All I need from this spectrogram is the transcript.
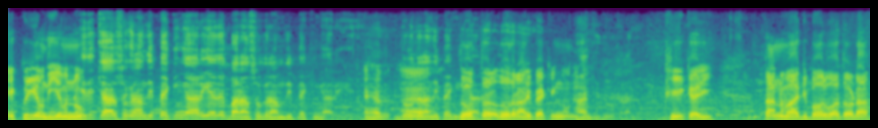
ਇੱਕੋ ਹੀ ਆਉਂਦੀ ਹੈ ਮੈਨੂੰ। ਇਹਦੀ 400 ਗ੍ਰਾਮ ਦੀ ਪੈਕਿੰਗ ਆ ਰਹੀ ਹੈ ਤੇ 1200 ਗ੍ਰਾਮ ਦੀ ਪੈਕਿੰਗ ਆ ਰਹੀ ਹੈ ਇਹ, ਦੋ ਤਰ੍ਹਾਂ ਦੀ packing ਦੋ ਆ। ਤਰ੍ਹਾਂ- ਦੋ ਤਰ੍ਹਾਂ ਦੀ ਪੈਕਿੰਗ ਆਉਂਦੀ ਹੈ ਹਾਂਜੀ ਦੋ ਤਰ੍ਹਾਂ ਦੀ। ਠੀਕ ਹੈ ਜੀ। ਧੰਨਵਾਦ ਜੀ ਬਹੁਤ ਬਹੁਤ ਤੁਹਾਡਾ।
